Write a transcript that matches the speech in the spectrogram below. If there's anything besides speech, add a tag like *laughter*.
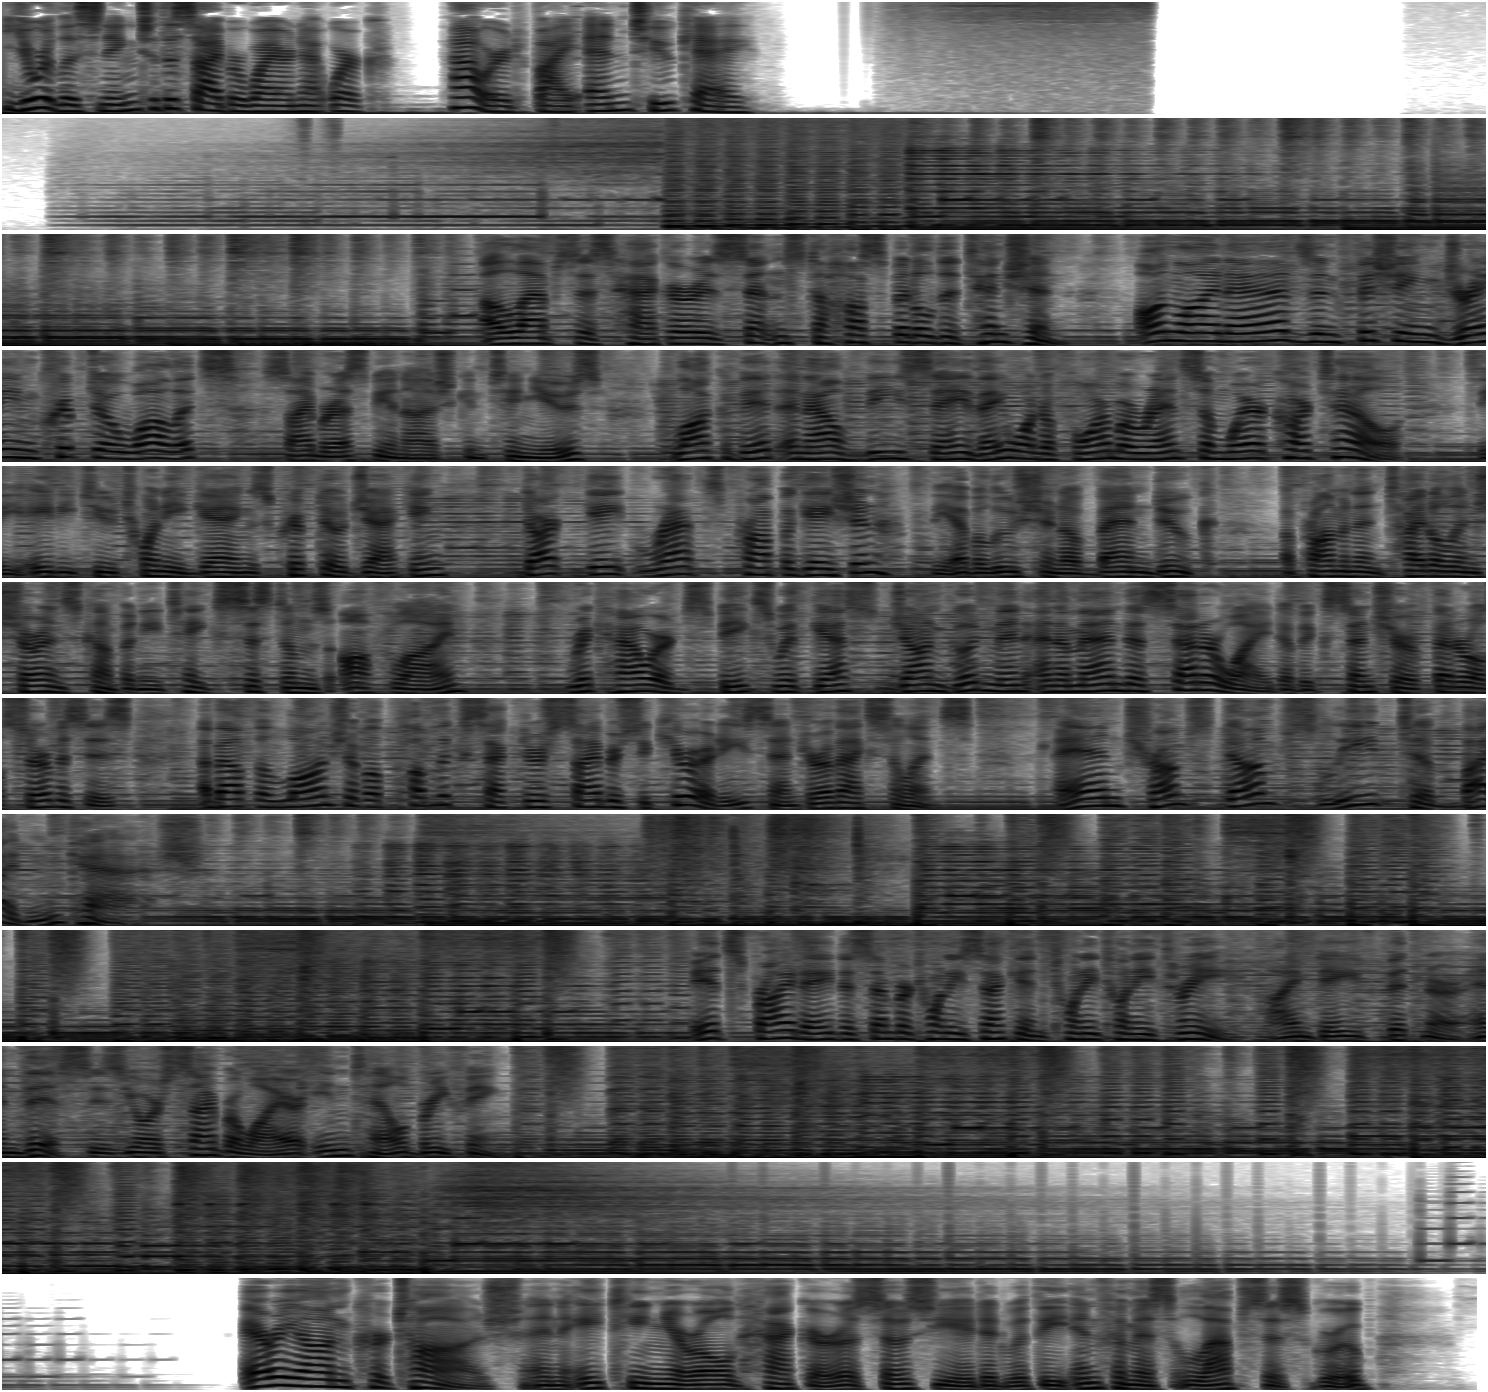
You're listening to the Cyberwire Network, powered by N2K. A Lapsus hacker is sentenced to hospital detention. Online ads and phishing drain crypto wallets. Cyber espionage continues. Lockbit and ALPHV say they want to form a ransomware cartel. The 8220 gang's cryptojacking. Darkgate rats propagation. The evolution of Bandook. A prominent title insurance company takes systems offline. Rick Howard speaks with guests John Goodman and Amanda Satterwhite of Accenture Federal Services about the launch of a public sector cybersecurity center of excellence. And Trump's dumps lead to BidenCash. It's Friday, December 22nd, 2023. I'm Dave Bittner, and this is your CyberWire Intel Briefing. Arion Kurtaj, an 18 year old hacker associated with the infamous Lapsus Group,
